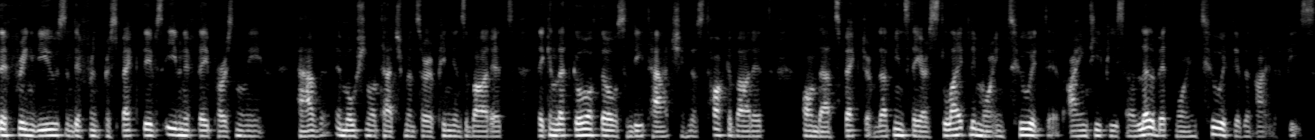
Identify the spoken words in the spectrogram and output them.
differing views and different perspectives, even if they personally have emotional attachments or opinions about it. They can let go of those and detach and just talk about it on that spectrum. That means they are slightly more intuitive. INTPs are a little bit more intuitive than INFPs.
